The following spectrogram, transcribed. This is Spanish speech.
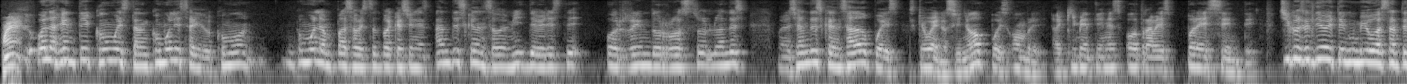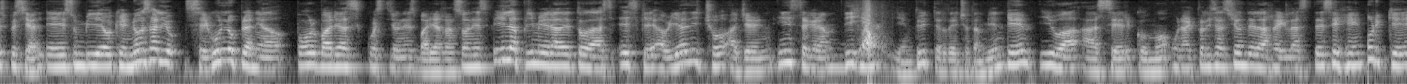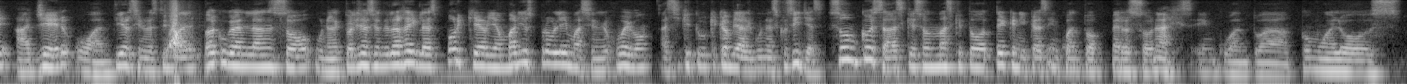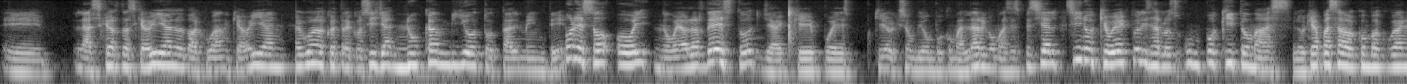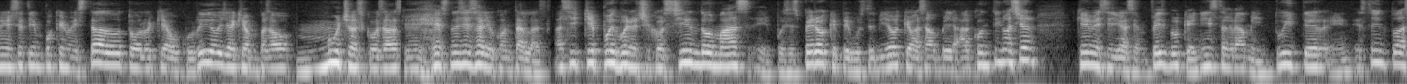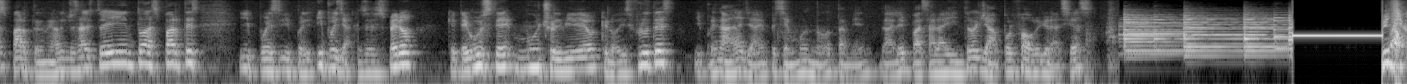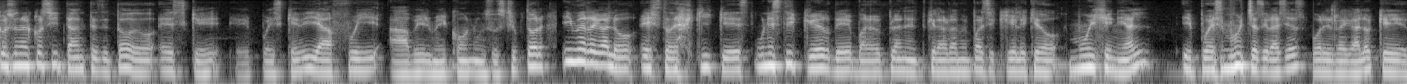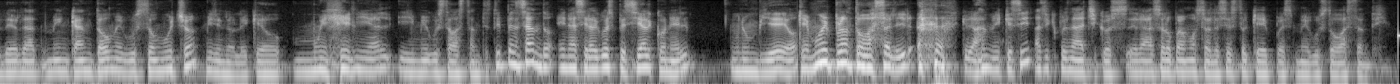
Hola gente, ¿cómo están? ¿Cómo les ha ido? ¿Cómo, ¿Cómo le han pasado estas vacaciones? ¿Han descansado de mí de ver este horrendo rostro? ¿Lo han des bueno, si han descansado, pues es que bueno, si no, pues hombre, aquí me tienes otra vez presente. Chicos, el día de hoy tengo un video bastante especial. Es un video que no salió según lo planeado por varias cuestiones, varias razones. Y la primera de todas es que había dicho ayer en Instagram, dije, y en Twitter de hecho también, que iba a hacer como una actualización de las reglas TCG porque ayer o antier, si no estoy mal, Bakugan lanzó una actualización de las reglas porque habían varios problemas en el juego, así que tuvo que cambiar algunas cosillas. Son cosas que son más que todo técnicas en cuanto a personajes, en cuanto a como a los... Eh, las cartas que habían, los Bakugan que habían, alguna que otra cosilla, no cambió totalmente. Por eso hoy no voy a hablar de esto, ya que pues quiero que sea un video un poco más largo, más especial, sino que voy a actualizarlos un poquito más. Lo que ha pasado con Bakugan en ese tiempo que no he estado, todo lo que ha ocurrido, ya que han pasado muchas cosas es necesario contarlas. Así que pues bueno chicos, siendo más, eh, pues espero que te guste el video que vas a ver a continuación que me sigas en Facebook, en Instagram, en Twitter, estoy en todas partes, mejor yo sabes, estoy ahí en todas partes y pues, y pues, y pues ya. Entonces espero que te guste mucho el video, que lo disfrutes y pues nada, ya empecemos, ¿no? También dale, pasa la intro ya, por favor, gracias. Bien chicos, una cosita antes de todo es que eh, pues qué día fui a verme con un suscriptor y me regaló esto de aquí que es un sticker de Battle Planet que la verdad me parece que le quedó muy genial y pues muchas gracias por el regalo que de verdad me encantó, me gustó mucho. Mírenlo, le quedó muy genial y me gusta bastante. Estoy pensando en hacer algo especial con él en un video que muy pronto va a salir, créanme que sí. Así que pues nada chicos, era solo para mostrarles esto que pues me gustó bastante.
